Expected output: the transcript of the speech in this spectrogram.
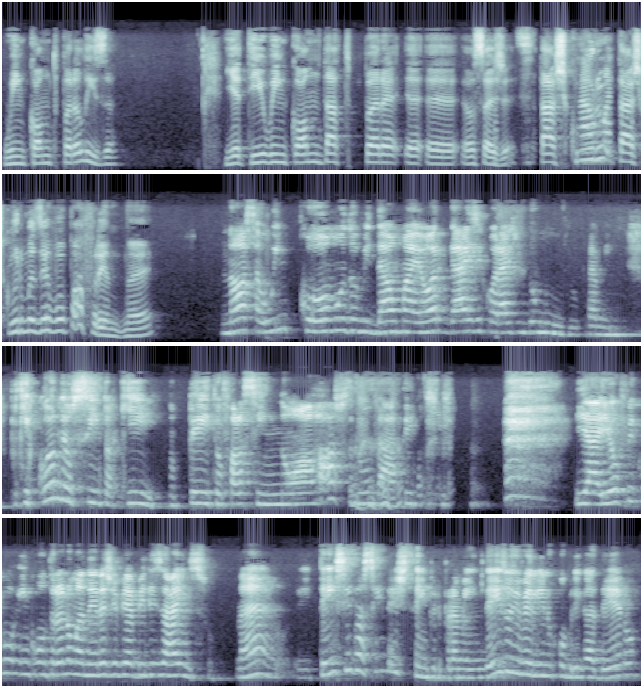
o incómodo paralisa. E a ti o incómodo dá-te para. Uh, uh, ou seja, está escuro, uma... está escuro, mas eu vou para a frente, não é? Nossa, o incômodo me dá o maior gás e coragem do mundo para mim. Porque quando eu sinto aqui no peito, eu falo assim: nossa, não dá, tem que. e aí eu fico encontrando maneiras de viabilizar isso, né? E tem sido assim desde sempre para mim, desde o Rivelino com o Brigadeiro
